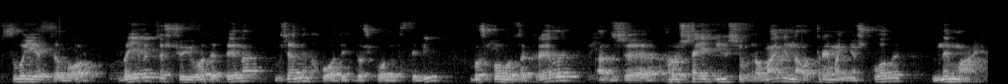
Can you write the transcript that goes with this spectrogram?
в своє село, виявиться, що його дитина вже не ходить до школи в селі, бо школу закрили, адже грошей більше в громаді на отримання школи немає.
